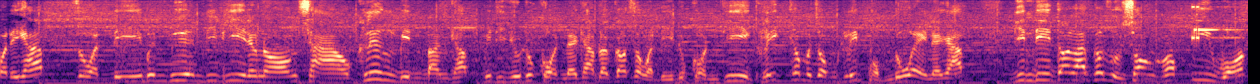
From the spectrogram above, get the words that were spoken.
วัสดีครับ สวัสดีเพื่อนๆ พี่ๆ น้องๆ ชาวเครื่องบินบังคับ วิทยุทุกคนนะครับ แล้วก็สวัสดีทุกคนที่คลิกเข้ามาชมคลิปผมด้วยนะครับ ยินดีต้อนรับเข้าสู่ช่อง Hobby Walk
